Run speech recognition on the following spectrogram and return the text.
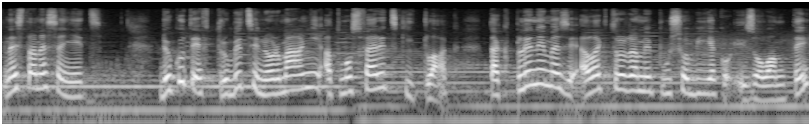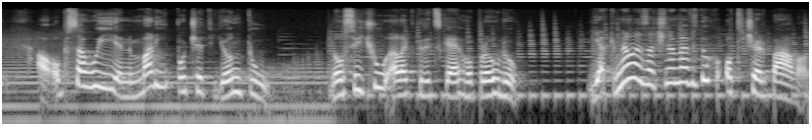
nestane se nic. Dokud je v trubici normální atmosférický tlak, tak plyny mezi elektrodami působí jako izolanty a obsahují jen malý počet jontů, nosičů elektrického proudu. Jakmile začneme vzduch odčerpávat,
